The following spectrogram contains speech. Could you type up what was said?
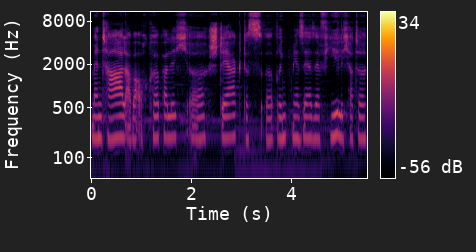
mental, aber auch körperlich äh, stärkt. Das äh, bringt mir sehr, sehr viel. Ich hatte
